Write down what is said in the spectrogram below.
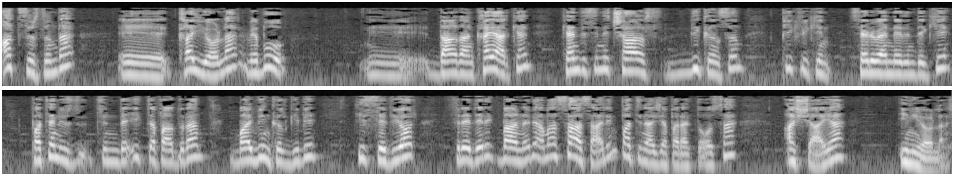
at sırtında e, kayıyorlar ve bu e, dağdan kayarken kendisini Charles Dickens'ın Pickwick'in serüvenlerindeki paten üstünde ilk defa duran Bay Winkle gibi hissediyor Frederick Barnaby ama sağ salim patinaj yaparak da olsa aşağıya iniyorlar.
